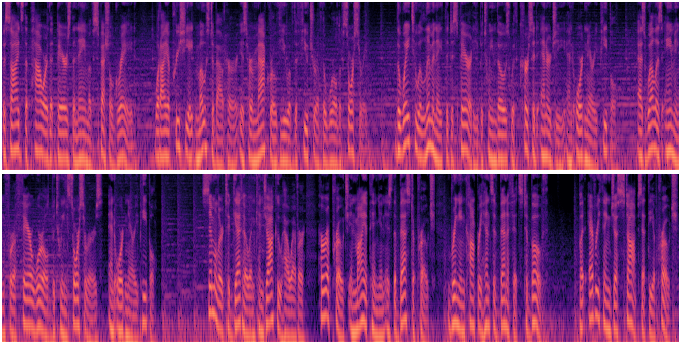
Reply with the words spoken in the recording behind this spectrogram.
besides the power that bears the name of Special Grade, what I appreciate most about her is her macro view of the future of the world of sorcery. The way to eliminate the disparity between those with cursed energy and ordinary people, as well as aiming for a fair world between sorcerers and ordinary people. Similar to Geto and Kenjaku, however, her approach, in my opinion, is the best approach, bringing comprehensive benefits to both. But everything just stops at the approach,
